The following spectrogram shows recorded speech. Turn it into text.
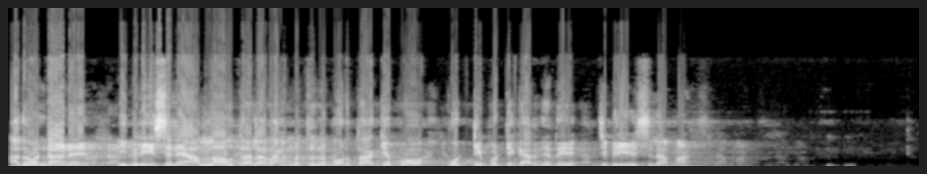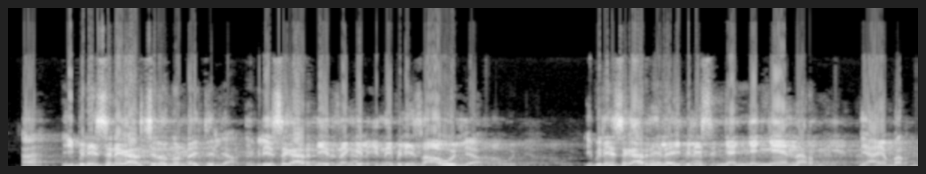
അതുകൊണ്ടാണ് ഇബിലീസിനെ അള്ളാഹു താല റഹ്മത്ത് നിന്ന് പുറത്താക്കിയപ്പോ പൊട്ടി പൊട്ടി കരഞ്ഞത് ജിബിലി ഇസ്ലാമാണ് ഇബിലീസിനെ കരച്ചിലൊന്നും ഉണ്ടായിട്ടില്ല. ഇബിലീസ് കരഞ്ഞിരുന്നെങ്കിൽ ഇന്ന് ഇബിലീസ് ആവൂല ഇബിലീസ് കാരണില്ല ഇബിലീസ് ഞഞ്ഞഞ്ഞേന്ന് പറഞ്ഞു. ന്യായം പറഞ്ഞു.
